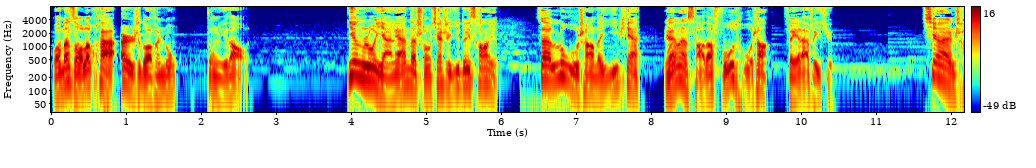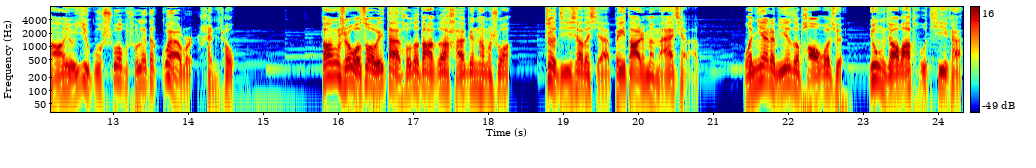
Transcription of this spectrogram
我们走了快二十多分钟，终于到了。映入眼帘的，首先是一堆苍蝇，在路上的一片人们撒的浮土上飞来飞去。现场有一股说不出来的怪味，很臭。当时我作为带头的大哥，还跟他们说，这底下的血被大人们埋起来了。我捏着鼻子跑过去，用脚把土踢开，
